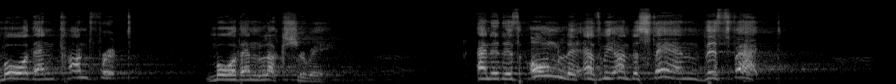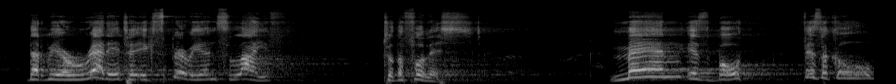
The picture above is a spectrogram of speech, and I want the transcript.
more than comfort, more than luxury. And it is only as we understand this fact that we are ready to experience life to the fullest. Man is both physical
